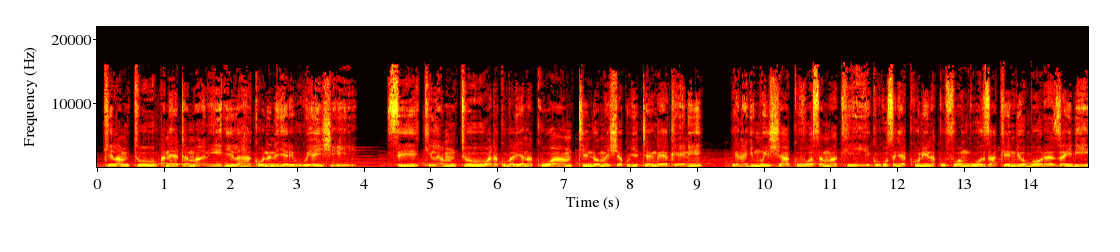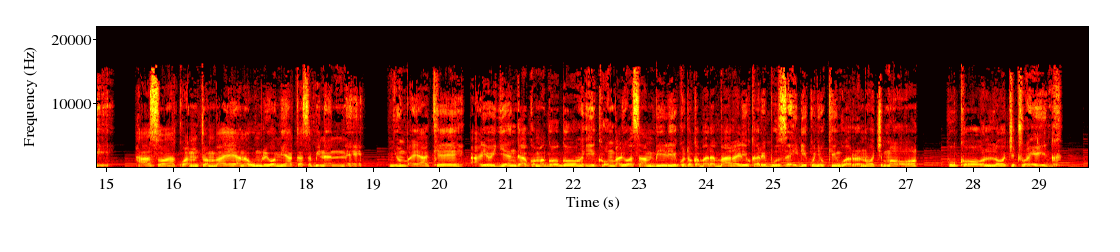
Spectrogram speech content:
Kila mtu anayatamani ila hakuna nijaribu kuyaishi. Si kila mtu atakubaliana kuwa mtindo wa maisha ya kujitenga ya Kenny yanajumuisha kuvua samaki, kukusanya kuni na kufua nguo zake ndio bora zaidi. Haswa kwa mtu ambaye ana umri wa miaka 74. Nyumba yake, aliyoijenga kwa magogo, iko umbali wa saa mbili kutoka barabara iliyo karibu zaidi kwenye ukingo wa Ranoch Mall, huko Loch Trade.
